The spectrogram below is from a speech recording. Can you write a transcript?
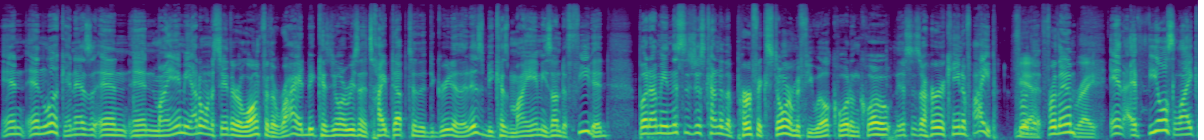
And and look, and as and and Miami, I don't want to say they're along for the ride because the only reason it's hyped up to the degree that it is because Miami's undefeated. But I mean, this is just kind of the perfect storm, if you will, quote unquote. This is a hurricane of hype for Yeah, the, for them, right. And it feels like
